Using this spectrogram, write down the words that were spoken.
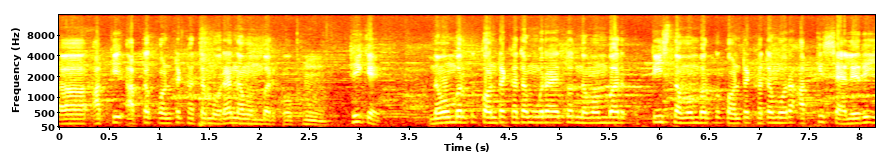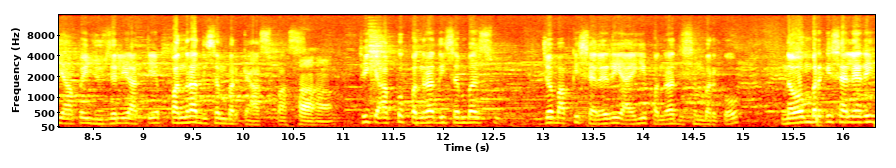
आपकी आपका कॉन्ट्रैक्ट खत्म हो रहा है नवंबर को ठीक है? नवंबर को कॉन्ट्रैक्ट खत्म हो रहा है तो नवंबर 30 नवंबर को कॉन्ट्रैक्ट खत्म हो रहा है। आपकी सैलरी यहाँ पे यूजुअली आती है 15 दिसंबर के आसपास। हाँ हाँ। ठीक है आपको 15 दिसंबर जब आपकी सैलरी आएगी 15 दिसंबर को नवंबर की सैलरी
